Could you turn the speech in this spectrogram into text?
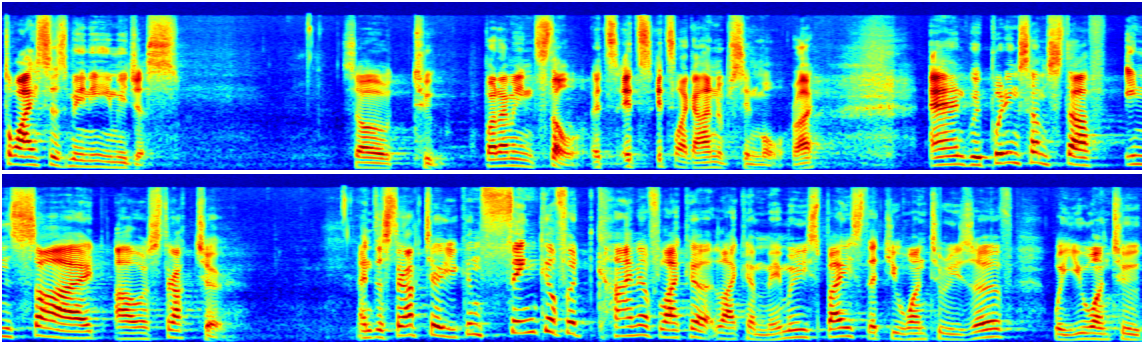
twice as many images. So two. But I mean, still, it's, it's, it's like 100% more, right? And we're putting some stuff inside our structure. And the structure, you can think of it kind of like a, like a memory space that you want to reserve, where you want to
